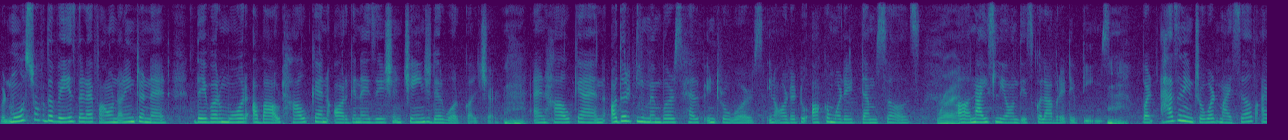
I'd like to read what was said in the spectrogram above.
but most of the ways that i found on internet they were more about how can organization change their work culture Mhm. and how can other team members help introverts in order to accommodate themselves Right. uh, nicely on these collaborative teams Mhm. but as an introvert myself i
